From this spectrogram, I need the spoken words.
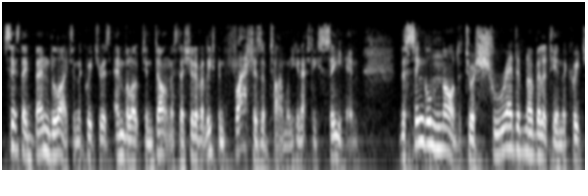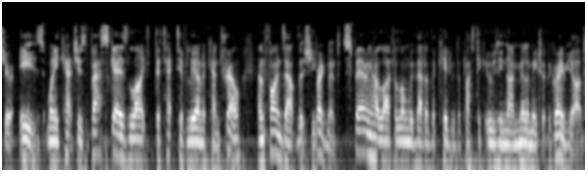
since they bend light and the creature is enveloped in darkness, there should have at least been flashes of time when you can actually see him. The single nod to a shred of nobility in the creature is when he catches Vasquez Light detective Leona Cantrell and finds out that she's pregnant, sparing her life along with that of the kid with the plastic Uzi 9mm at the graveyard.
